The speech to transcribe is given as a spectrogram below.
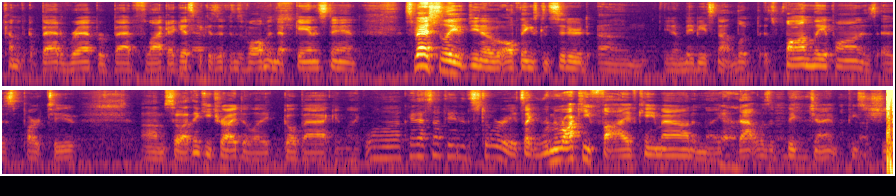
kind of like a bad rep or bad flack, I guess, Yeah. because of his involvement in Afghanistan, especially you know all things considered. Um, you know maybe it's not looked as fondly upon as, as part two. Um, so I think he tried to like go back and like, well, okay, that's not the end of the story. It's like when Rocky Five came out, and like Yeah. that was a big giant piece of shit,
